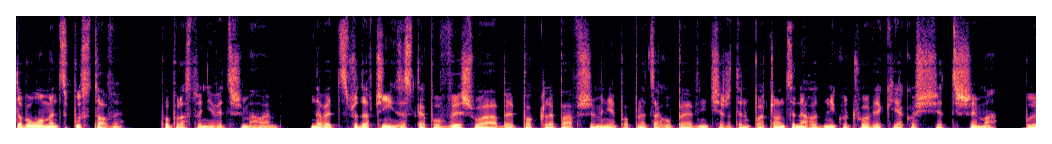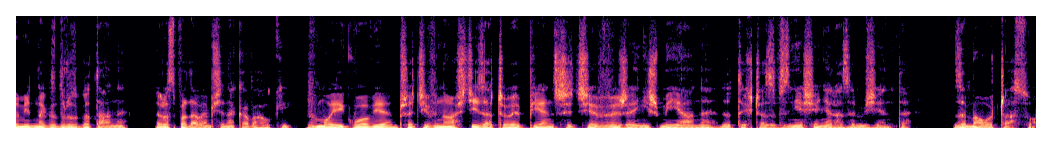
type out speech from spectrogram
To był moment spustowy. Po prostu nie wytrzymałem. Nawet sprzedawczyni ze sklepu wyszła, aby poklepawszy mnie po plecach upewnić się, że ten płaczący na chodniku człowiek jakoś się trzyma. Byłem jednak zdruzgotany. Rozpadałem się na kawałki. W mojej głowie przeciwności zaczęły piętrzyć się wyżej niż mijane, dotychczas wzniesienia razem wzięte. Za mało czasu.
